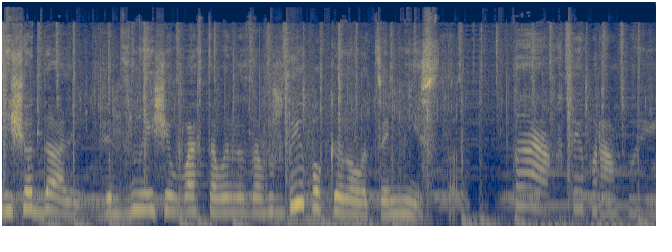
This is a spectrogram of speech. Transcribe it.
І що далі? Він знищив вас та ви назавжди покинули це місто. Так, ти правий.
